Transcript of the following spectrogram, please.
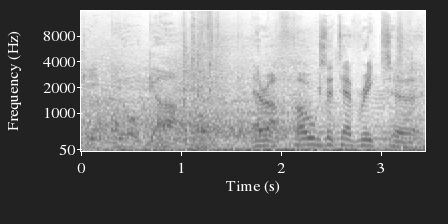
Keep your guard. There are foes at every turn.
